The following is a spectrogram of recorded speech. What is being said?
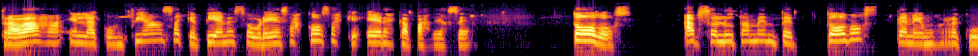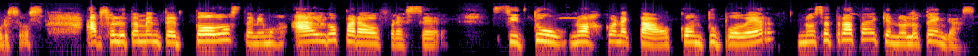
trabaja en la confianza que tienes sobre esas cosas que eres capaz de hacer. Todos, absolutamente todos tenemos recursos, absolutamente todos tenemos algo para ofrecer. Si tú no has conectado con tu poder, no se trata de que no lo tengas,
